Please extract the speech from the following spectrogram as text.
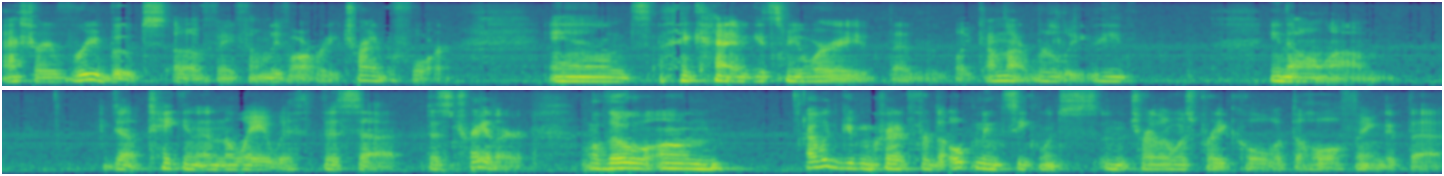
actually a reboot of a film they've already tried before. And it kind of gets me worried that, like, I'm not really, you know, um, you know, taken in away with this, uh, this trailer. Although, um, I would give him credit for the opening sequence in the trailer was pretty cool with the whole thing at the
